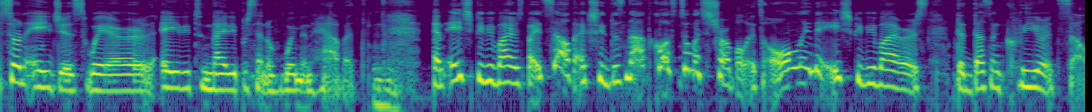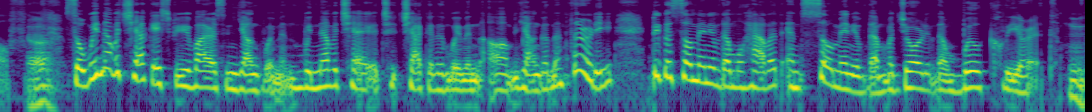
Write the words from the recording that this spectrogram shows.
certain ages where 80 to 90 percent of women have it. Mm-hmm. And HPV virus by itself actually does not cause too much trouble. It's only the HPV virus that doesn't clear itself. Ah. So we never check HPV virus in young women. We never check, check it in women um, younger than 30 because so many of them will have it and so many of them, majority of them, will clear it. Hmm.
